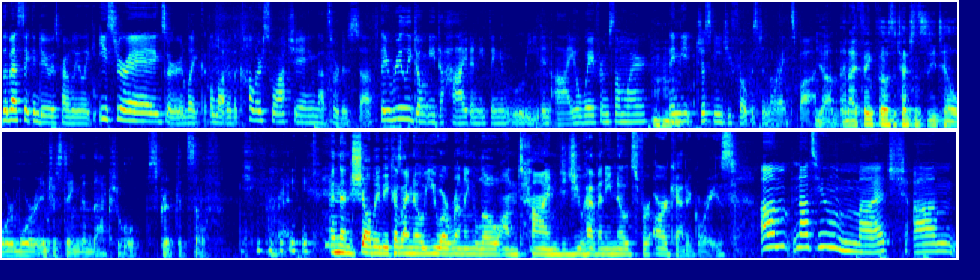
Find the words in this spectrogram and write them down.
The best they can do is probably like Easter eggs or like a lot of the color swatching, that sort of stuff. They really don't need to hide anything and lead an eye away from somewhere. Mm-hmm. They need, just need you focused in the right spot. yeah, and I think those attentions to detail were more interesting than the actual script itself. And then Shelby, because I know you are running low on time, did you have any notes for our categories? Um, not too much. Um,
